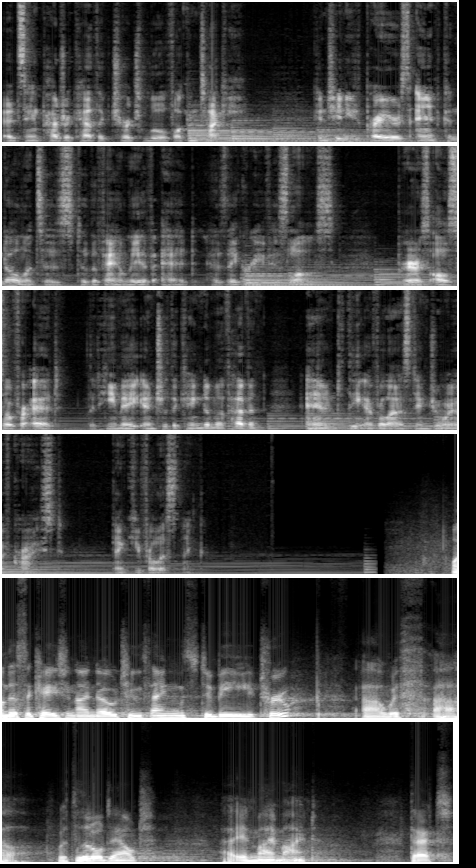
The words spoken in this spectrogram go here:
at St. Patrick Catholic Church, Louisville, Kentucky. Continued prayers and condolences to the family of Ed as they grieve his loss. Prayers also for Ed, that he may enter the kingdom of heaven and the everlasting joy of Christ. Thank you for listening. On this occasion, I know two things to be true uh, with, uh, with little doubt uh, in my mind that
